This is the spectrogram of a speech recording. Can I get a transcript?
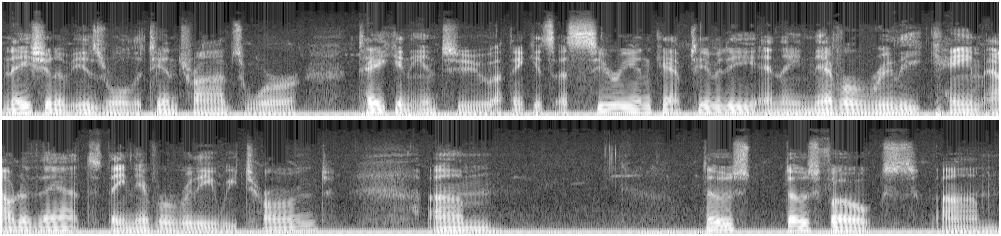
nation of Israel, the ten tribes were taken into, I think it's Assyrian captivity, and they never really came out of that. They never really returned. Um, those those folks, um,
